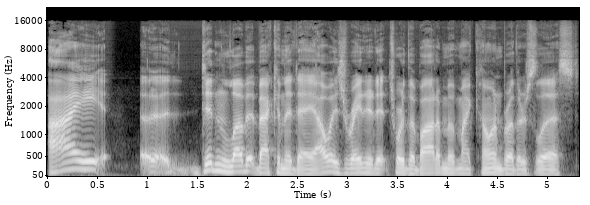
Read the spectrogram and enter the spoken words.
I uh, didn't love it back in the day. I always rated it toward the bottom of my Coen Brothers list,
